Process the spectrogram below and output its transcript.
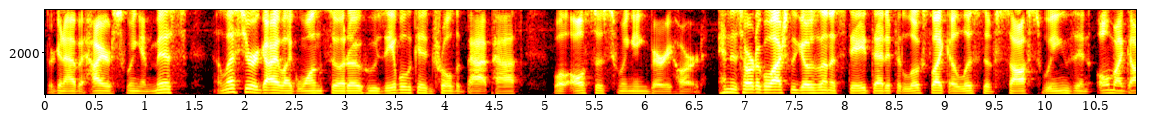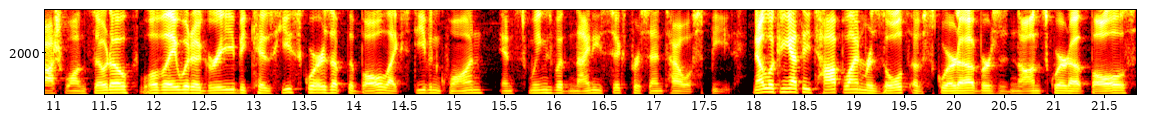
They're going to have a higher swing and miss unless you're a guy like Juan Soto who's able to control the bat path while also swinging very hard. And this article actually goes on to state that if it looks like a list of soft swings and oh my gosh, Juan Soto, well, they would agree because he squares up the ball like Steven Kwan and swings with 96 percentile speed. Now, looking at the top line results of squared up versus non squared up balls,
